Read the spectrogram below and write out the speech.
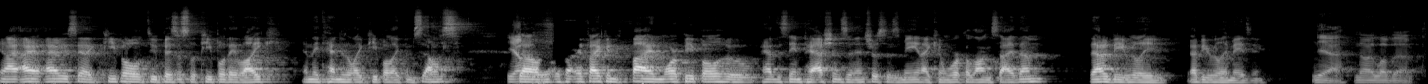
I, I always say like people do business with people they like, and they tend to like people like themselves. Yep. So if I, if I can find more people who have the same passions and interests as me, and I can work alongside them, that would be really that'd be really amazing. Yeah, no, I love that.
